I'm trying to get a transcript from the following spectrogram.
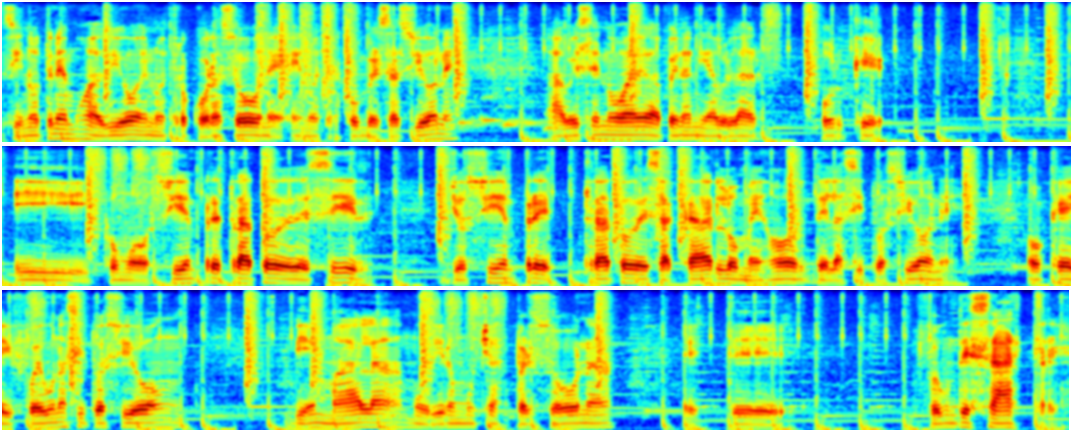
Si no tenemos a Dios en nuestros corazones, en nuestras conversaciones, a veces no vale la pena ni hablar porque, y como siempre trato de decir, yo siempre trato de sacar lo mejor de las situaciones. Ok, fue una situación bien mala, murieron muchas personas, este, fue un desastre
